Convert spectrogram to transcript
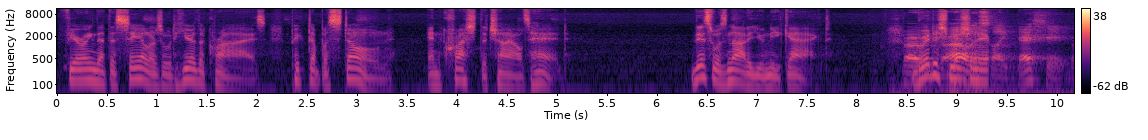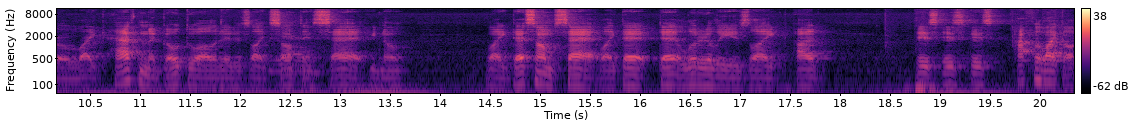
fearing that the sailors would hear the cries, picked up a stone and crushed the child's head. This was not a unique act. Bro, British bro, missionary- It's like that shit, bro. Like having to go through all of it is like something sad, you know. Like that's something sad. Like that. That literally is like I. Is is is. I feel like a,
